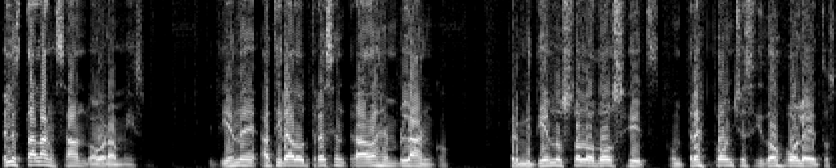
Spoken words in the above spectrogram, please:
Él está lanzando ahora mismo y tiene, ha tirado tres entradas en blanco, permitiendo solo dos hits, con tres ponches y dos boletos,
